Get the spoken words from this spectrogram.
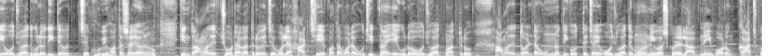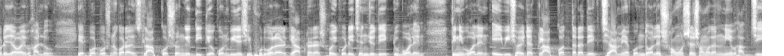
এই অজুহাতগুলো দিতে হচ্ছে খুবই হতাশাজনক। কিন্তু আমাদের চোট আঘাত রয়েছে বলে হারছি এ কথা বলা উচিত নয়, এগুলো অজুহাত মাত্র। আমাদের দলটা উন্নতি করতে চাই, অজুহাতে মনোনিবেশ করে লাভ নেই, বরং কাজ করে যাওয়াই ভালো। এরপর প্রশ্ন করা হয়, স্লাভকোর সঙ্গে দ্বিতীয় কোন বিদেশি ফুটবলারকে আপনারা সই করিয়েছেন যদি একটু বলেন। তিনি বলেন, এই বিষয়টা ক্লাব কর্তারা দেখছে, আমি এখন দলের সমস্যার সমাধান নিয়ে ভাবছি,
